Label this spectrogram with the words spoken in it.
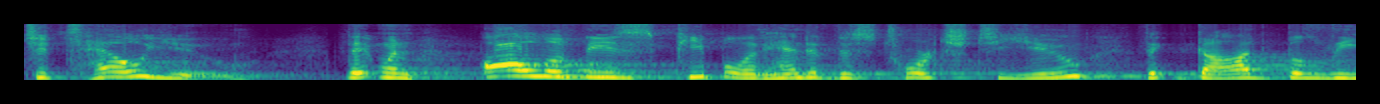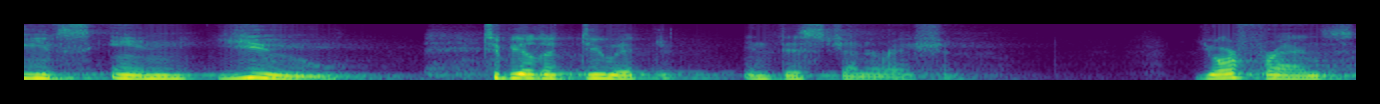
to tell you that when all of these people have handed this torch to you, that God believes in you to be able to do it in this generation. Your friends,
